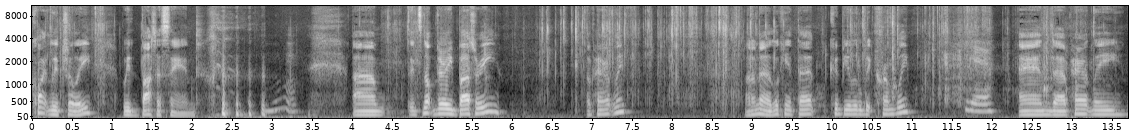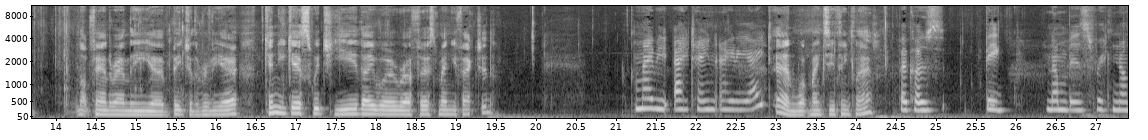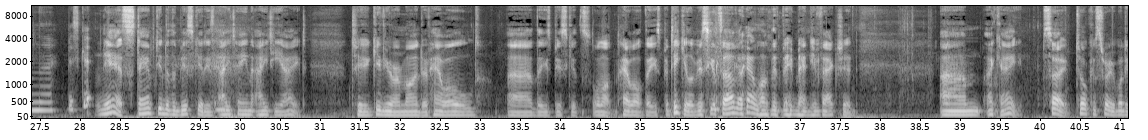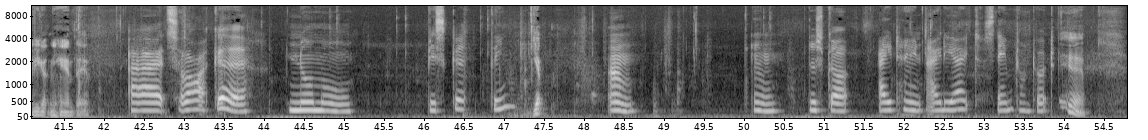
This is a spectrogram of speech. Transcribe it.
quite literally with butter sand. Um, it's not very buttery, apparently. I don't know. Looking at that, could be a little bit crumbly, Yeah. and uh, apparently not found around the uh, beach of the Riviera. Can you guess which year they were uh, first manufactured? Maybe 1888 And what makes you think that? because big numbers written on the biscuit. Yeah, stamped into the biscuit is 1888 to give you a reminder of how old uh, these biscuits, well, not how old these particular biscuits are, but how long they've been manufactured. Um, okay, so talk us through. What have you got in your hand there? Uh, it's like a normal biscuit thing. Yep. Um, um, just got 1888 stamped onto it. Yeah.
